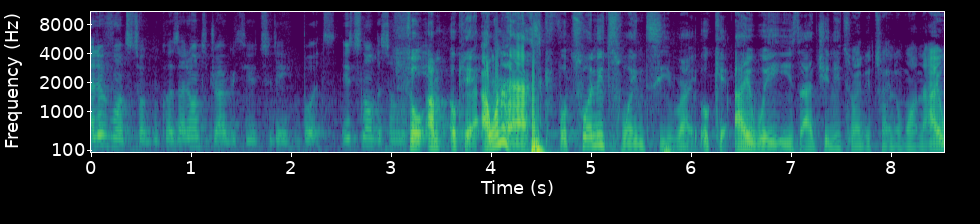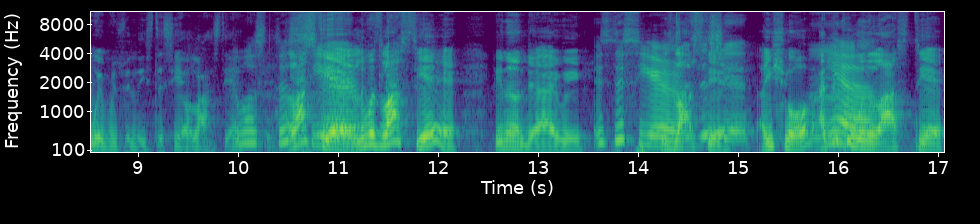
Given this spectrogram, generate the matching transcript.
I don't want to talk because I don't want to drag with you today, but it's not the song. So the year. um okay, I want to ask for 2020, right? Okay, Highway is actually 2021. Highway was released this year or last year? It was this last year. It was last year. You know, the Highway. It's this It year. was last this year. year. Are you sure? I think it was last year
